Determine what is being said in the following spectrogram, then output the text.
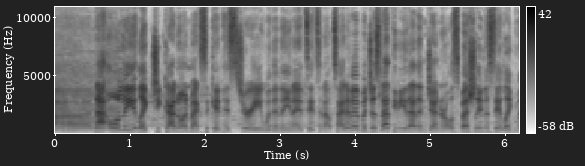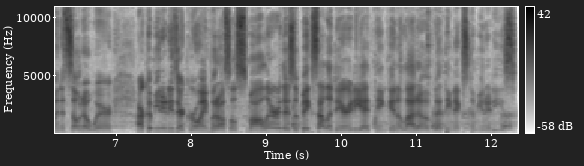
uh, not only like Chicano and Mexican history within the United States and outside of it, but just Latinidad in general, especially in a state like Minnesota where our communities are growing but also smaller. There's a big solidarity, I think, in a lot of Latinx communities.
